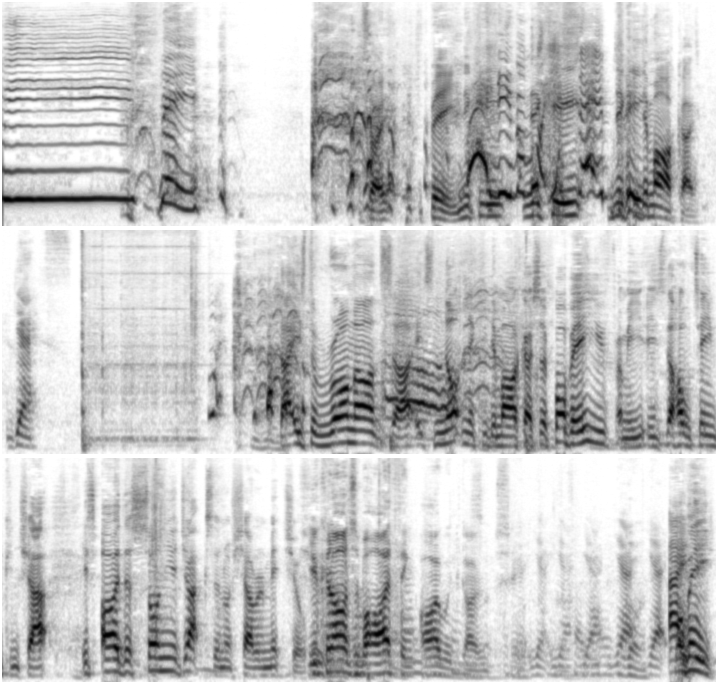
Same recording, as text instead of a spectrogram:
B, B. Sorry, B. Nikki, even what you Nikki, said, Nikki B. DeMarco. Yes. That is the wrong answer. It's not Nikki DeMarco. So, Bobby, you I mean, it's the whole team can chat. It's either Sonia Jackson or Sharon Mitchell. You can answer, but I think I would go. C. Yeah, yeah, yeah, yeah, yeah. Bobby,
